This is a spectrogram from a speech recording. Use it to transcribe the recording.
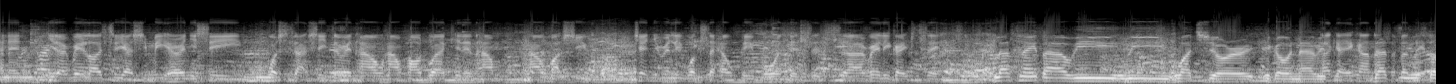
and then you don't realise till you actually meet her and you see what she's actually doing, how, how hardworking and how how much she genuinely wants to help people, and it's it's uh, really great to see. Last night uh, we we watched your Ikaw Na with Okay, Ikaw Na that you, to,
